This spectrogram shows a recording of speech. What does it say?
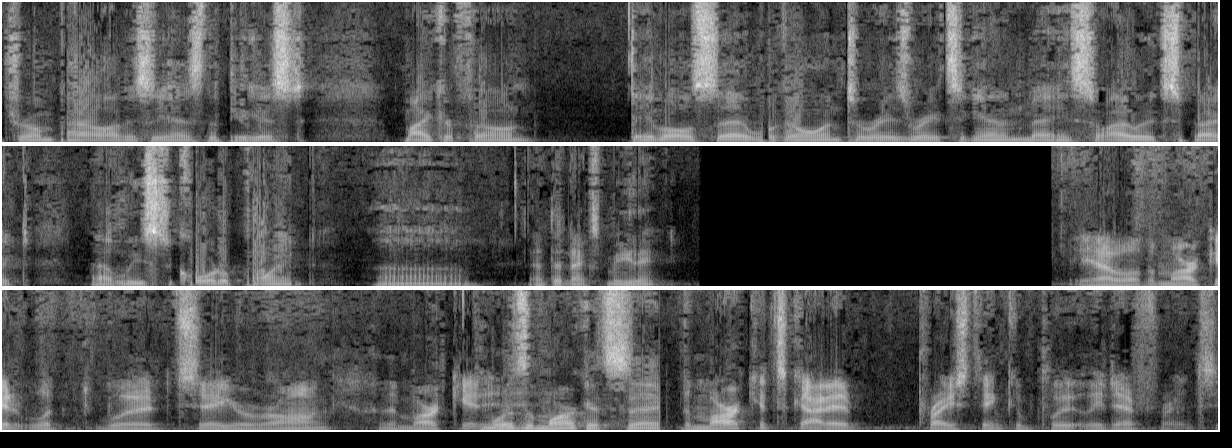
Jerome Powell obviously has the biggest microphone, they've all said we're going to raise rates again in May. So I would expect at least a quarter point uh, at the next meeting. Yeah, well, the market would would say you're wrong. The market. What does the market say? The market's got it priced in completely different.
